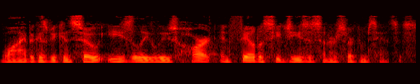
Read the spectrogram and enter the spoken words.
Why? Because we can so easily lose heart and fail to see Jesus in our circumstances.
